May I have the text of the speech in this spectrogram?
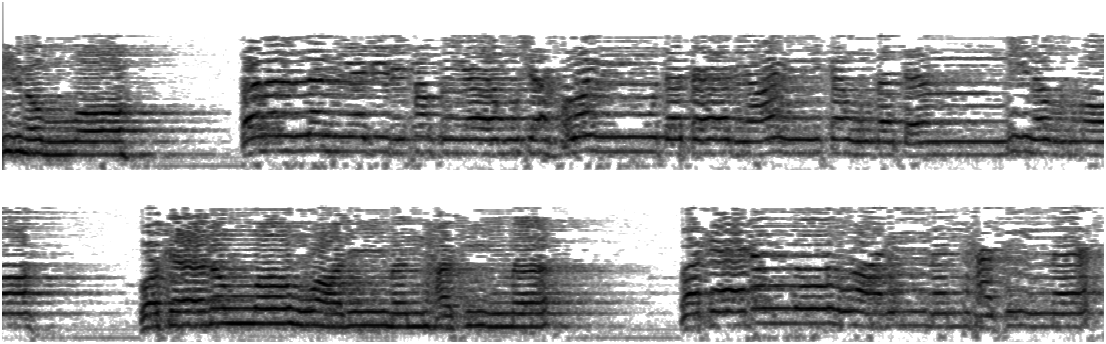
من الله. فمن لم يجد فصيام شهرين متتابعين توبة من الله. وكان الله عليما حكيما. وكان الله عليما حكيما.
